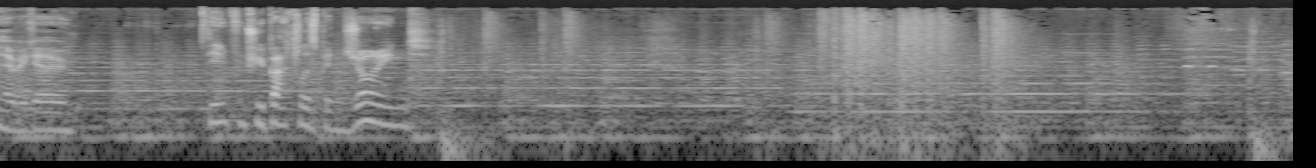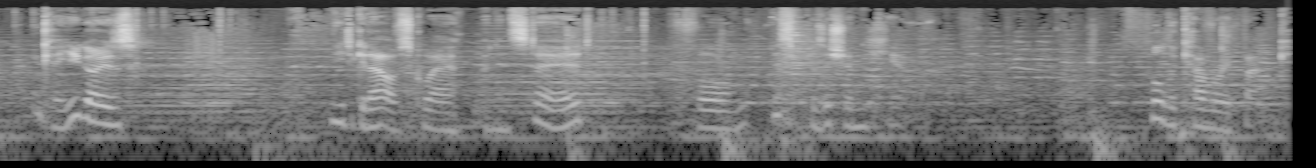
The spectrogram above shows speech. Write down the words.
There we go. The infantry battle has been joined. Okay, you guys need to get out of square and instead form this position here. Pull the cavalry back.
